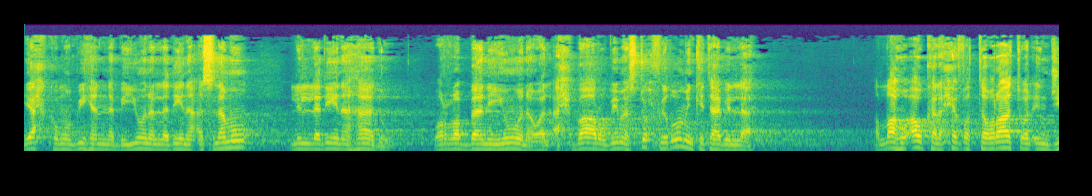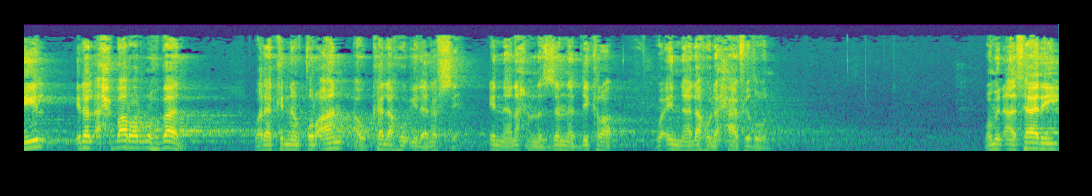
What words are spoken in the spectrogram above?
يحكم بها النبيون الذين أسلموا للذين هادوا والربانيون والأحبار بما استحفظوا من كتاب الله. الله أوكل حفظ التوراة والإنجيل إلى الأحبار والرهبان ولكن القرآن أوكله إلى نفسه. إنا نحن نزلنا الذكر وإنا له لحافظون. ومن آثار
